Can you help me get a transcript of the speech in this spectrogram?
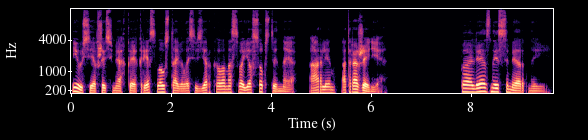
и, усевшись в мягкое кресло, уставилась в зеркало на свое собственное, Арлин, отражение. «Полезный смертный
